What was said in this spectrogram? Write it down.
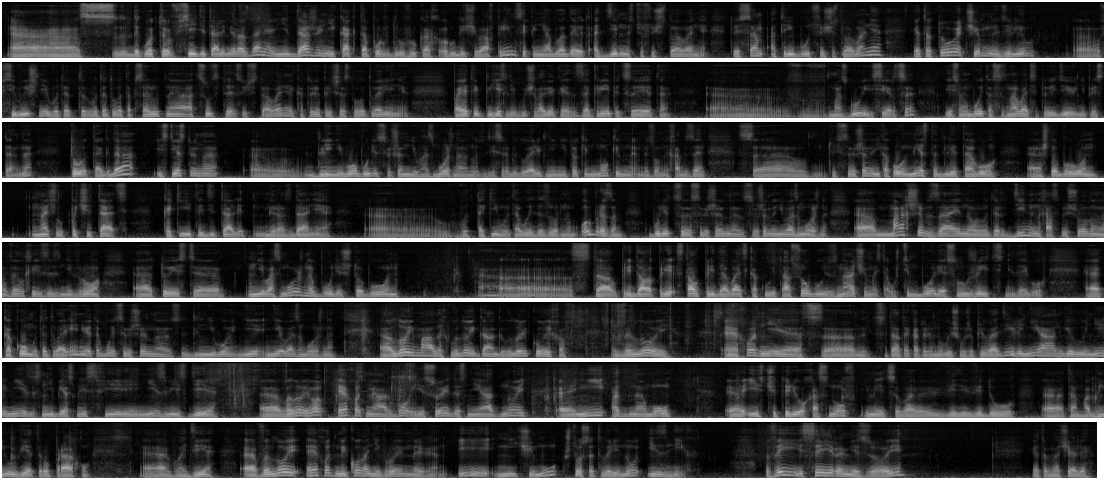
А, с, так вот, все детали мироздания, они даже не как топор в, в руках рубящего, а в принципе не обладают отдельностью существования. То есть сам атрибут существования – это то, чем наделил э, Всевышний вот это, вот это вот абсолютное отсутствие существования, которое предшествовало творению. По этой, если у человека закрепится это э, в мозгу и сердце, если он будет осознавать эту идею непрестанно, то тогда, естественно, э, для него будет совершенно невозможно, ну, здесь Ребе говорит, не, ניטא קיין מקום מ'זאל מכבד זיין, с, э, то есть совершенно никакого места для того, э, чтобы он начал почитать какие-то детали мироздания, Э, вот таким вот авойдозорным образом будет совершенно, совершенно невозможно. Э, Махшев зайну дердинен хасвишолом велхейз из невро. Э, то есть невозможно будет, чтобы он стал, придал, при, стал придавать какую-то особую значимость, а уж тем более служить, не дай бог, Э, какому-то творению, это будет совершенно для него не, невозможно. Э, лой малых, влой гага, влой койхов, влой э, ход не с цитата, которую мы выше уже приводили, ни ангелу, ни, ни небесной сфере, ни звезде, Велой эхот мярбо и соидас ни одной, ни одному из четырех основ, имеется в виду там, огню, ветру, праху, воде, Велой эхот микола невроем меген. И ничему, что сотворено из них. Вейсейра мизой. Это в начале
